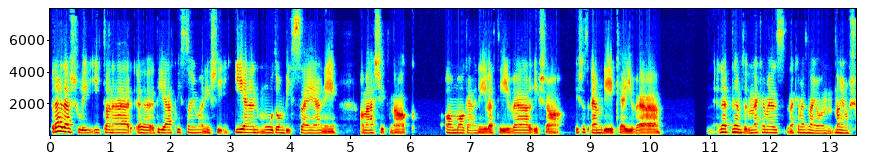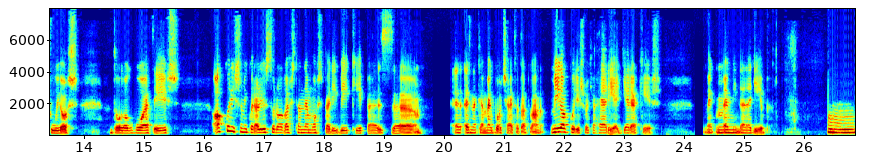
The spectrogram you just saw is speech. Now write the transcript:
ráadásul így, így tanár-diák viszonyban is így ilyen módon visszaélni a másiknak a magánéletével és, a, és az emlékeivel. Ne, nem tudom, nekem ez, nekem ez nagyon, nagyon súlyos dolog volt, és akkor is, amikor először olvastam, de most pedig végképp ez, ez nekem megbocsájthatatlan. Még akkor is, hogyha Harry egy gyerek, és meg, meg minden egyéb. Mm.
